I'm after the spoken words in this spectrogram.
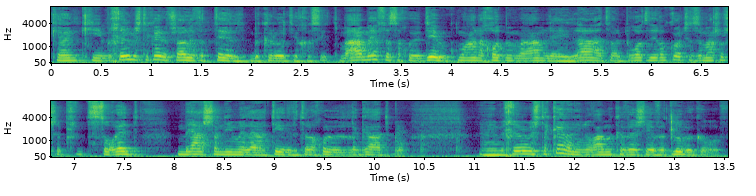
כן, כי מחיר למשתכן אפשר לבטל בקלות יחסית. מע"מ אפס, אנחנו יודעים, כמו הנחות במע"מ לאילת ועל פירות וירקות, שזה משהו שפשוט שורד מאה שנים אל העתיד ואתה לא יכול לגעת בו. אה, מחיר למשתכן, אני נורא מקווה שיבטלו בקרוב.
